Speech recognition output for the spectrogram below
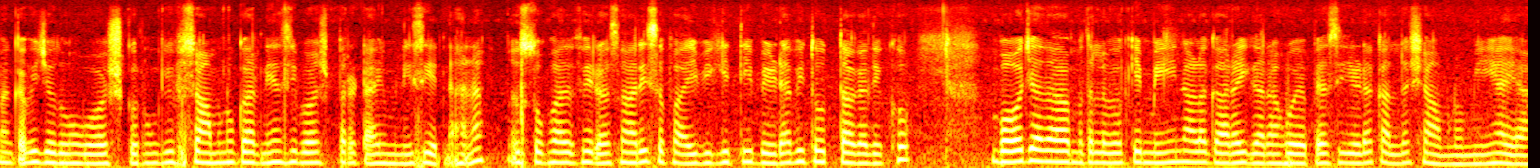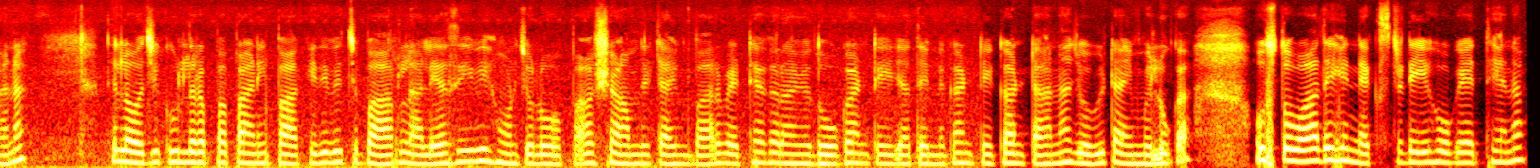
ਮੈਂ ਕਿਹਾ ਵੀ ਜਦੋਂ ਵਾਸ਼ ਕਰੂੰਗੀ, ਸ਼ਾਮ ਨੂੰ ਕਰਨੀਆਂ ਸੀ ਵਾਸ਼ ਪਰ ਟਾਈਮ ਨਹੀਂ ਸੀ ਇੰਨਾ ਹੈ ਨਾ ਉਸ ਤੋਂ ਬਾਅਦ ਫਿਰ ਸਾਰੀ ਸਫ਼ਾਈ ਵੀ ਕੀਤੀ, ਵਿਹੜਾ ਵੀ ਧੋਤਾ ਗਾ ਦੇਖੋ। ਬਹੁਤ ਜ਼ਿਆਦਾ ਮਤਲਬ ਕਿ ਮੀਂਹ ਨਾਲ ਗਾਰਾ ਹੀ ਗਾਰਾ ਹੋਇਆ ਪਿਆ ਸੀ, ਜਿਹੜਾ ਕੱਲ ਸ਼ਾਮ ਨੂੰ ਮੀਂਹ ਆਇਆ, ਹਨਾ। ਤੇ ਲਓ ਜੀ, ਕੂਲਰ ਆਪਾਂ ਪਾਣੀ ਪਾ ਕੇ ਇਹਦੇ ਵਿੱਚ ਬਾਹਰ ਲਾ ਲਿਆ ਸੀ ਵੀ ਹੁਣ ਚਲੋ ਆਪਾਂ ਸ਼ਾਮ ਦੇ ਟਾਈਮ ਬਾਹਰ ਬੈਠਿਆ ਕਰਾਂਗੇ 2 ਘੰਟੇ ਜਾਂ 3 ਘੰਟੇ, ਘੰਟਾ, ਹਨਾ, ਜੋ ਵੀ ਟਾਈਮ ਮਿਲੂਗਾ। ਉਸ ਤੋਂ ਬਾਅਦ ਇਹ ਨੈਕਸਟ ਡੇ ਹੋ ਗਿਆ ਇੱਥੇ, ਹਨਾ।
